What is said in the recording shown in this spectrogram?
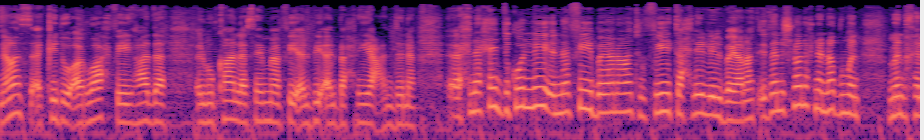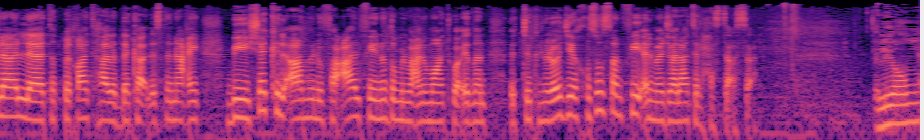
ناس أكيد وأرواح في هذا المكان لا سيما في البيئة البحرية عندنا. إحنا الحين تقول لي إن في بيانات وفي تحليل للبيانات، إذا شلون إحنا نضمن من خلال تطبيقات هذا الذكاء الاصطناعي بشكل آمن وفعال في نظم المعلومات وأيضا التكنولوجيا خصوصا في المجالات الحساسة. اليوم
